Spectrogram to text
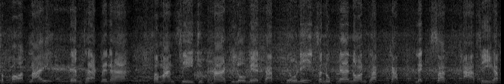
สปอร์ตไลท์เต็มแท็กเลยนะฮะ ประมาณ 4.5 กิโลเมตรครับ เดี๋ยววันนี้สนุกแน่นอนครับกับ Lexus RC ครับ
